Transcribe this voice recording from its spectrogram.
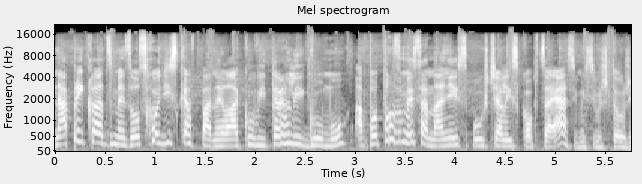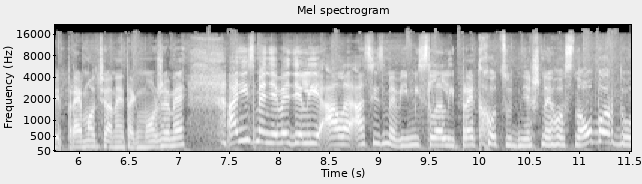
napríklad sme zo schodiska v paneláku vytrhli gumu a potom sme sa na nej spúšťali z kopca. Ja si myslím, že to už je premlčané, tak môžeme. Ani sme nevedeli, ale asi sme vymysleli predchodcu dnešného snowboardu.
